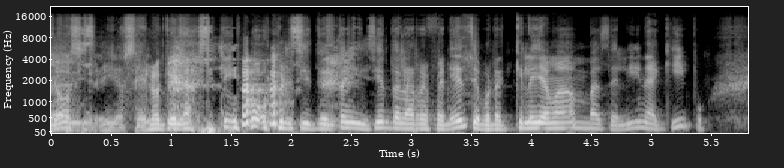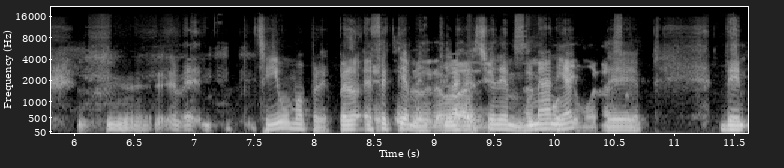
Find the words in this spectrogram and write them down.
No, yo sé lo que es la vaselina, pero si te estoy diciendo la referencia, ¿por qué le llamaban vaselina aquí? po? Eh, eh, Seguimos más pre- Pero efectivamente, la canción es Maniac, Pokémonazo. de, de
